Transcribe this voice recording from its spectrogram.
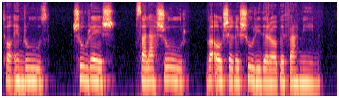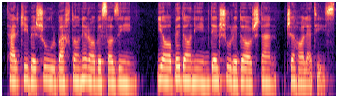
تا امروز شورش، شور و عاشق شوریده را بفهمیم ترکیب شور بختانه را بسازیم یا بدانیم دلشور داشتن چه حالتی است.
